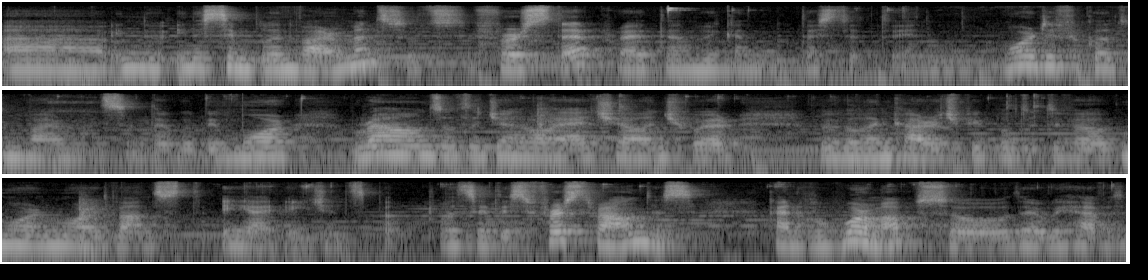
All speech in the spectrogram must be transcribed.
uh, in in a simple environment. So it's the first step, right? Then we can test it in more difficult environments, and there will be more rounds of the General AI Challenge where we will encourage people to develop more and more advanced AI agents. But let's say this first round is kind of a warm up. So there we have a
